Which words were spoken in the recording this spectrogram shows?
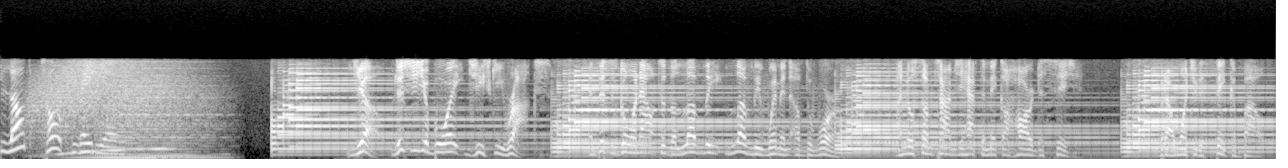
Blog Talk Radio. Yo, this is your boy G Ski Rocks. And this is going out to the lovely, lovely women of the world. I know sometimes you have to make a hard decision, but I want you to think about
